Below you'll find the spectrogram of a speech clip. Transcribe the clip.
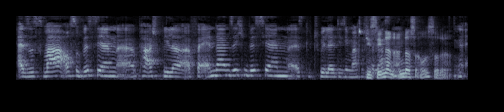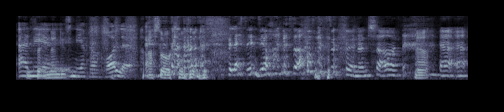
Also es war auch so ein bisschen, äh, ein paar Spieler verändern sich ein bisschen. Es gibt Spieler, die die Mannschaft Die sehen dann verlassen. anders aus, oder? Äh, nee, verändern die in ihrer Rolle. Ach so, okay. Vielleicht sehen sie auch anders aus, das müssen wir dann schauen. Ja. Ja,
